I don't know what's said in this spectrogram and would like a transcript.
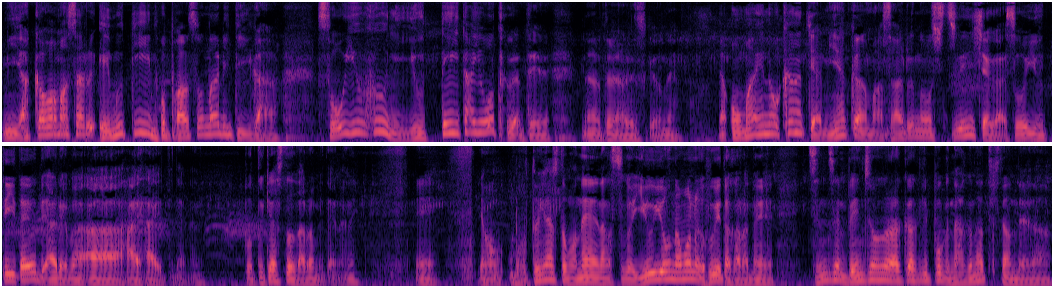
宮川勝 MT のパーソナリティがそういう風に言っていたよとかって、なんとあれですけどね。お前の母ちゃん宮川勝の出演者がそう言っていたようであれば、ああ、はいはい、みたいなね。ポッドキャストだろみたいなね。ええ。でも、ポッドキャストもね、なんかすごい有用なものが増えたからね、全然便所の落書きっぽくなくなってきたんだよな。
